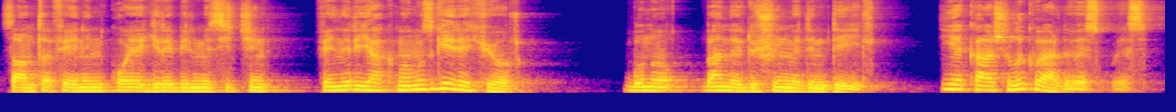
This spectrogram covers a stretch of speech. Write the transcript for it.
Santa Fe'nin koya girebilmesi için feneri yakmamız gerekiyor.'' Bunu ben de düşünmedim değil diye karşılık verdi Vesquez.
